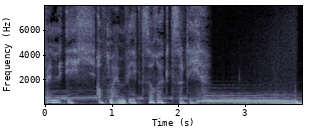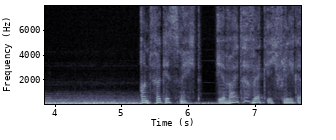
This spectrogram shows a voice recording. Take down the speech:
bin ich auf meinem Weg zurück zu dir. Und vergiss nicht, je weiter weg ich fliege,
